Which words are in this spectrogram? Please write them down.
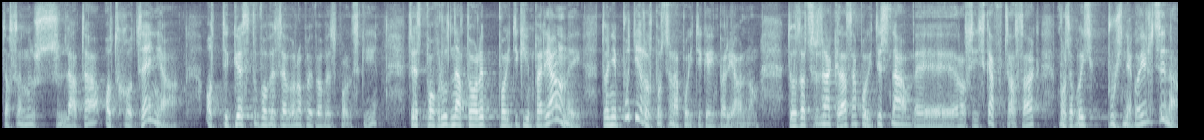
to są już lata odchodzenia od tych gestów wobec Europy, wobec Polski. To jest powrót na tory polityki imperialnej. To nie Putin rozpoczyna politykę imperialną. To zaczyna klasa polityczna e, rosyjska w czasach, można powiedzieć, późnego Jelcyna.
